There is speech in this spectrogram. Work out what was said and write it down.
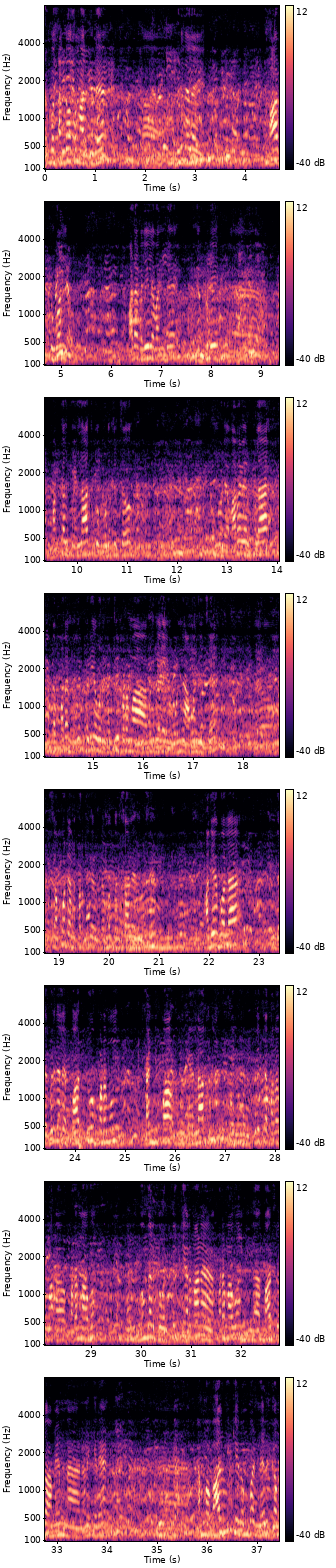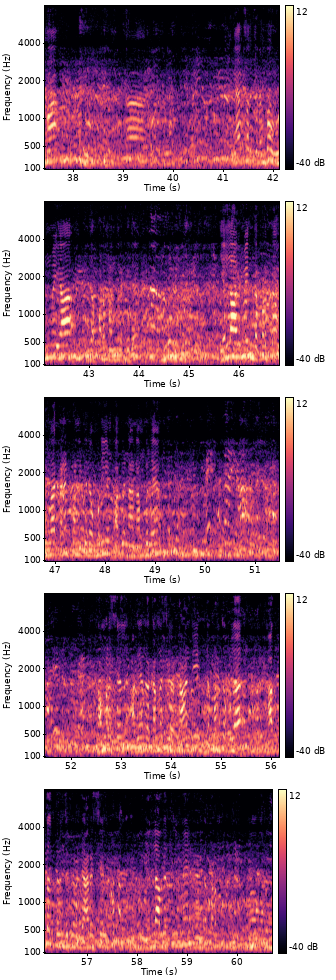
ரொம்ப சந்தோஷமா இருக்குது. விடுதலை பார்ட் ஒன் படம் வெளியில் வந்து எப்படி மக்களுக்கு எல்லாத்துக்கும் பிடிச்சிச்சோ உங்களுடைய வரவேற்பில் இந்த படம் மிகப்பெரிய ஒரு வெற்றி படமாக விடுதலை ஒன்று அமைஞ்சிச்சு. சப்போர்ட் அந்த படத்துக்கு ரொம்ப பெருசாகவே இருந்துச்சு. அதே போல் இந்த விடுதலை பார்ட் டூ படமும் கண்டிப்பாக உங்களுக்கு எல்லாத்துக்கும் ஒரு ஒரு பிடித்த படமாக படமாகவும் உங்களுக்கு ஒரு திருப்திகரமான படமாகவும் இந்த பாட்டு அமையும் நான் நினைக்கிறேன். நம்ம வாழ்க்கைக்கு ரொம்ப நெருக்கமாக நேச்சருக்கு ரொம்ப உண்மையாக இந்த படம் வந்திருக்குது. எல்லாருமே இந்த படத்தை உங்களால் கனெக்ட் பண்ணிக்கிற முடியும் அப்படின்னு நான் நம்புகிறேன் கமர்ஷியல் அதே அந்த கமர்ஷியலை தாண்டி இந்த படத்துக்குள்ள மக்கள் தெரிஞ்சுக்க வேண்டிய அரசியல் எல்லா விதத்திலுமே இந்த படம் ஒரு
